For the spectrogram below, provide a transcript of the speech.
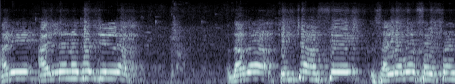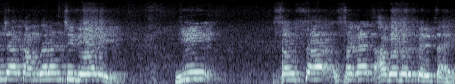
आणि अहिल्यानगर जिल्ह्यात दादा तुमच्या हस्ते साईबाबा संस्थांच्या कामगारांची दिवाळी ही संस्था सगळ्यात अगोदर करीत आहे.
